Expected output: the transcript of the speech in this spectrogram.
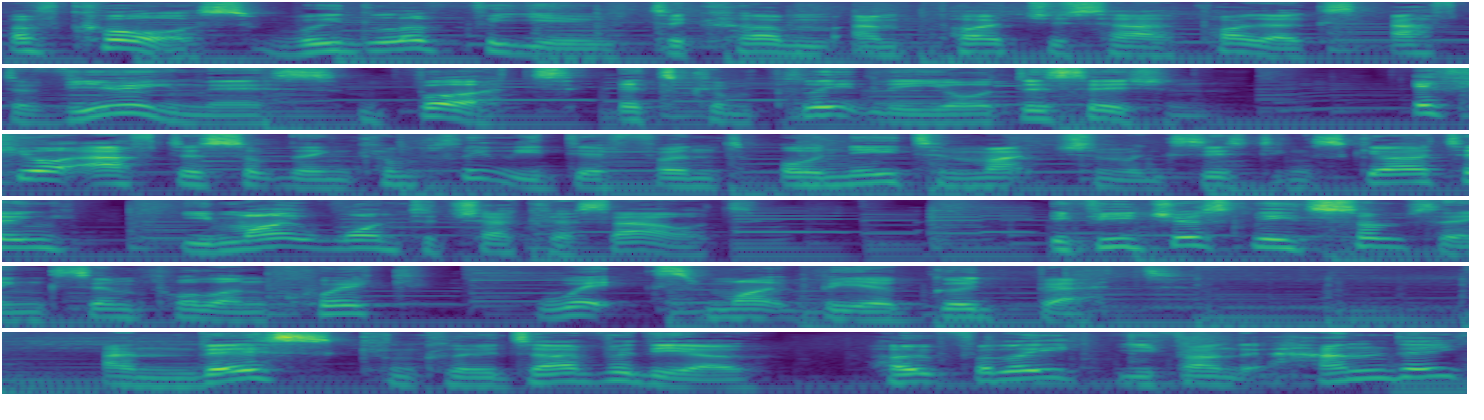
Of course, we'd love for you to come and purchase our products after viewing this, but it's completely your decision. If you're after something completely different or need to match some existing skirting, you might want to check us out. If you just need something simple and quick, Wickes might be a good bet. And this concludes our video. Hopefully you found it handy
